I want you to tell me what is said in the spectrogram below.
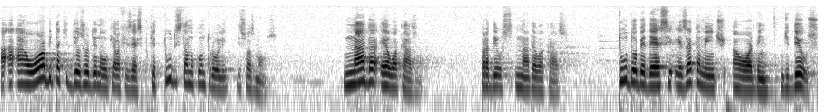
a, a órbita que Deus ordenou que ela fizesse, porque tudo está no controle de Suas mãos. Nada é o acaso. Para Deus, nada é o acaso. Tudo obedece exatamente à ordem de Deus.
